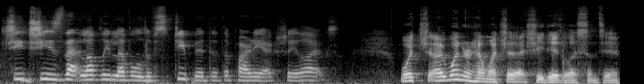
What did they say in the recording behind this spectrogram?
she she's that lovely level of stupid that the party actually likes Which I wonder how much of that she did listen to.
